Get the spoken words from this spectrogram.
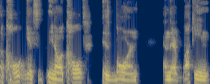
a colt gets, you know, a colt is born and they're bucking.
